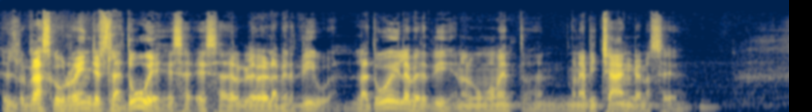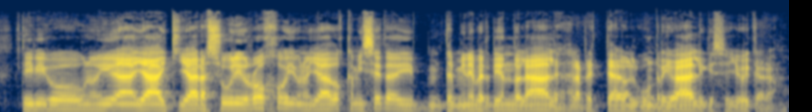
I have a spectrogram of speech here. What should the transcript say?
El Glasgow Rangers la tuve, esa, esa la perdí, weón. La tuve y la perdí en algún momento. En una pichanga, no sé. Típico, uno iba ya a alquilar azul y rojo y uno ya dos camisetas y terminé perdiéndola, la, la presté a algún rival y qué sé yo y cagamos.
